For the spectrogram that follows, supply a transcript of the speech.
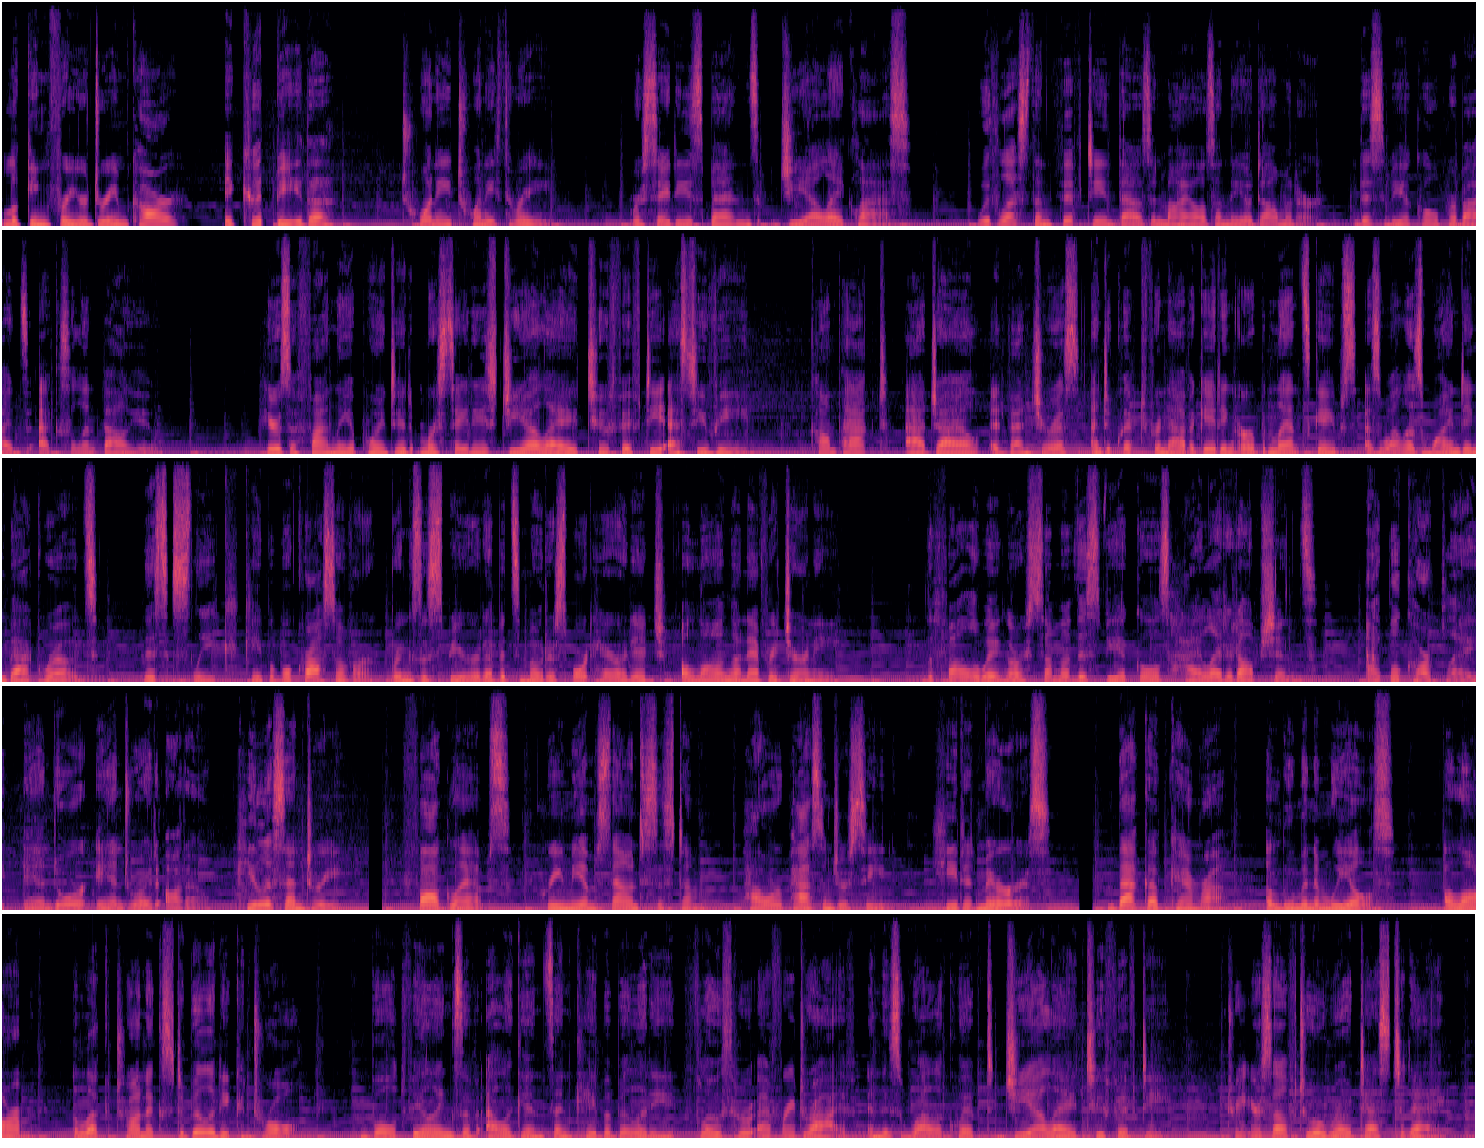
Looking for your dream car? It could be the 2023 Mercedes-Benz GLA Class. With less than 15,000 miles on the odometer, this vehicle provides excellent value. Here's a finely appointed Mercedes GLA 250 SUV. Compact, agile, adventurous, and equipped for navigating urban landscapes as well as winding back roads. This sleek, capable crossover brings the spirit of its motorsport heritage along on every journey. The following are some of this vehicle's highlighted options. Apple CarPlay and or Android Auto, keyless entry, fog lamps, premium sound system, power passenger seat, heated mirrors, backup camera, aluminum wheels, alarm, electronic stability control. Bold feelings of elegance and capability flow through every drive in this well-equipped GLA 250. Treat yourself to a road test today.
